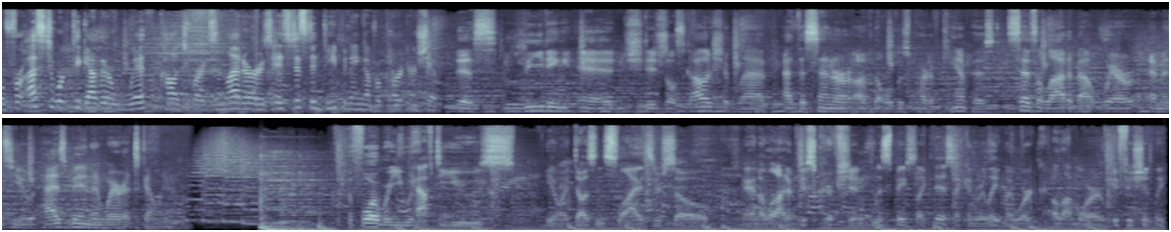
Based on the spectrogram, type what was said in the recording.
Well, for us to work together with College of Arts and Letters, it's just a deepening of a partnership. This leading edge digital scholarship lab at the center of the oldest part of campus says a lot about where MSU has been and where it's going. Before, where you would have to use you know, a dozen slides or so and a lot of description. In a space like this, I can relate my work a lot more efficiently.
